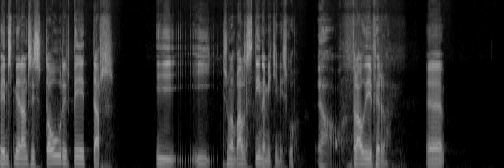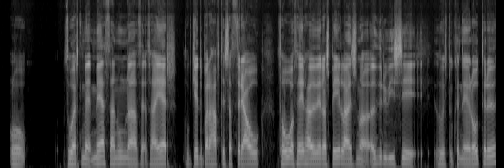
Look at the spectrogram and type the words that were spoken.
finnst mér ansi stórir bitar í, í svona valsdýnamíkinni sko, já, frá því í fyrra. Uh, og þú ert með, með það núna að þa- það er, þú getur bara haft þess að þrjá þó að þeir hafi verið að spila en svona öðruvísi þú veist, hvernig þeir róteruðu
